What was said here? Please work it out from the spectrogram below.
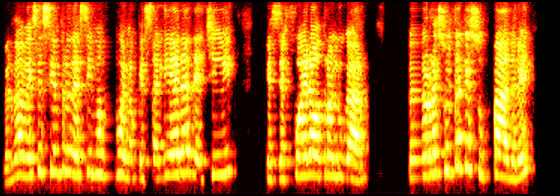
¿verdad? A veces siempre decimos, bueno, que saliera de allí, que se fuera a otro lugar, pero resulta que su padre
